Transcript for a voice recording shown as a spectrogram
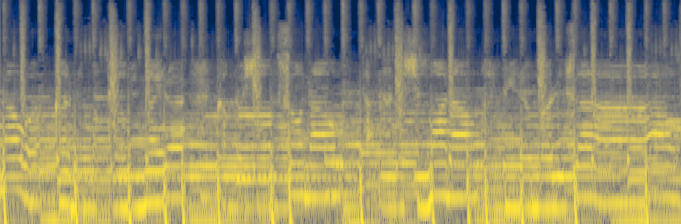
na wa kana makami ngaira Kama shima so now, taka na shima now. Mina malisao, linga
